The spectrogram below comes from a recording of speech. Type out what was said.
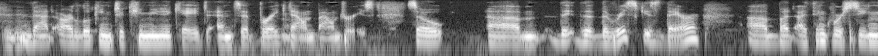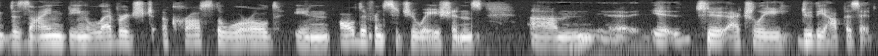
mm-hmm. that are looking to communicate and to break down boundaries. So um, the, the the risk is there. Uh, but I think we're seeing design being leveraged across the world in all different situations um, it, to actually do the opposite,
